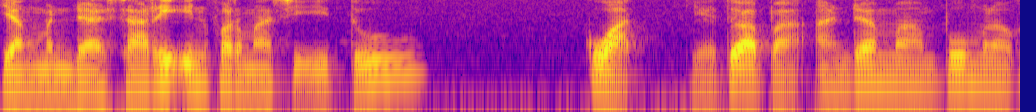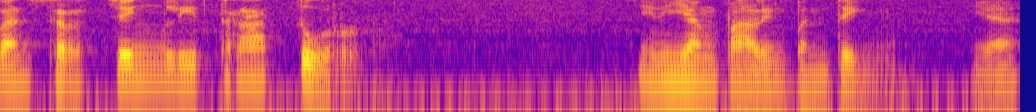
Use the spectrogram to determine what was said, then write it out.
yang mendasari informasi itu kuat, yaitu apa? Anda mampu melakukan searching literatur. Ini yang paling penting, ya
